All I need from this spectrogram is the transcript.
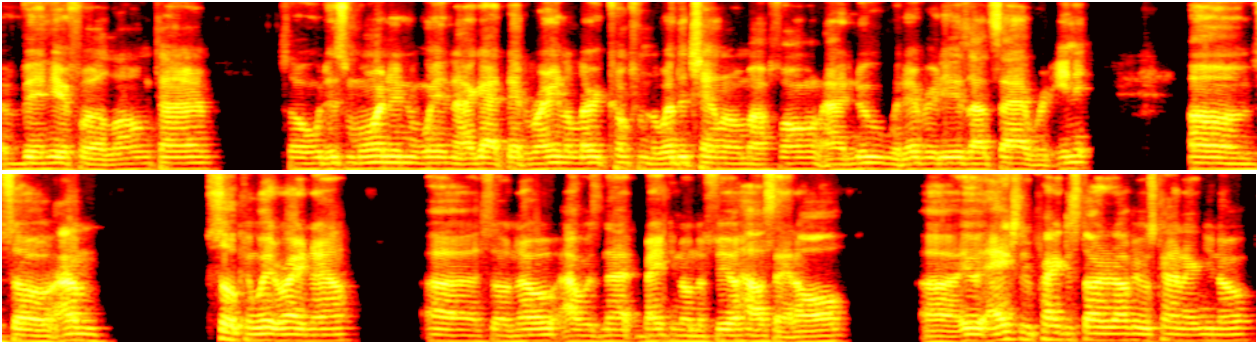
I've been here for a long time. So this morning, when I got that rain alert come from the Weather Channel on my phone, I knew whatever it is outside, we're in it. Um, so I'm soaking wet right now. Uh, so no, I was not banking on the field house at all. Uh, it actually practice started off. It was kind of you know,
